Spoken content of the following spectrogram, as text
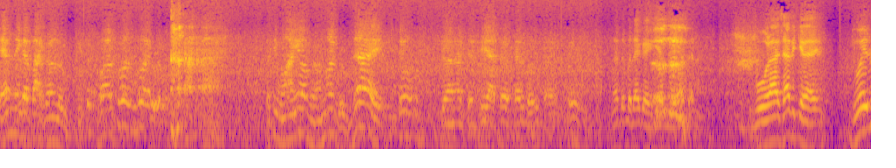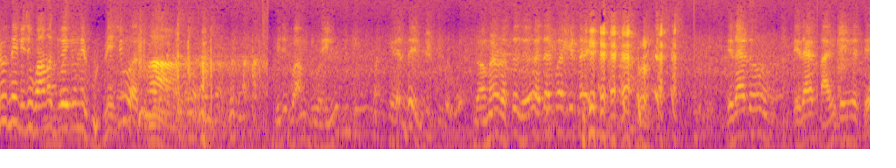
એમ નહીં કે પાકણ લઉં એ તો ખોરતો જ હોય. પછી વાણીઓ ભ્રમણ ગુજાય તો આ તો બહુ સારું મેં તો બધા કહી ગયા. બોળા સારી કહેવાય. જોયેલું જ નહીં બીજું ગામ જ જોયેલું નહીં. બીજું હતું બીજું ગામ જોયેલું બ્રાહ્મણ રસ્તો જોયો હજાર થાય. તેદાર તો તેદાર બાવી થઈ વચ્ચે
